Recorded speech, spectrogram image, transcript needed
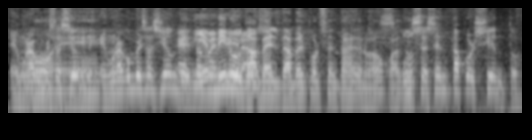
En una ¿Cómo conversación, es? en una conversación de Esto es 10 mentira. minutos. Dame el- dame el porcentaje de nuevo, ¿cuánto? Un 60%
